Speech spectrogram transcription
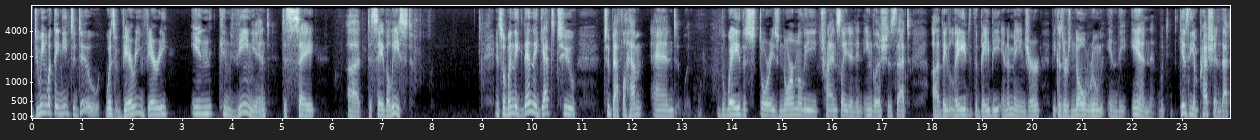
doing what they need to do was very, very inconvenient to say, uh, to say the least. And so when they, then they get to, to Bethlehem and the way the story's normally translated in English is that uh, they laid the baby in a manger because there's no room in the inn, which gives the impression that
